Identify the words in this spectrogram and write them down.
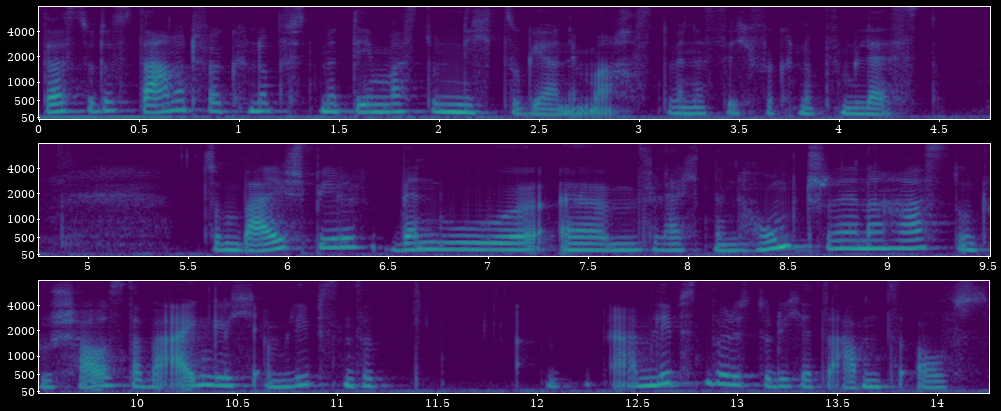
dass du das damit verknüpfst mit dem, was du nicht so gerne machst, wenn es sich verknüpfen lässt. Zum Beispiel, wenn du ähm, vielleicht einen Home Trainer hast und du schaust aber eigentlich am liebsten, am liebsten würdest du dich jetzt abends aufs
